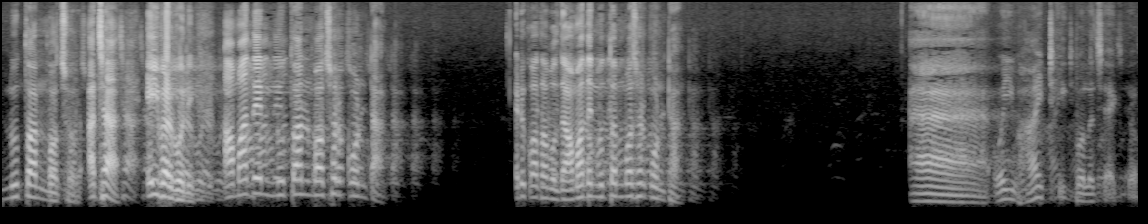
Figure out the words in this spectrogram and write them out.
নূতন বছর। আচ্ছা এইবার বলি। আমাদের নূতন বছর কোনটা? একটু কথা বলতে আমাদের নূতন বছর কোনটা? হ্যাঁ ওই ভাই ঠিক বলেছে একদম।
